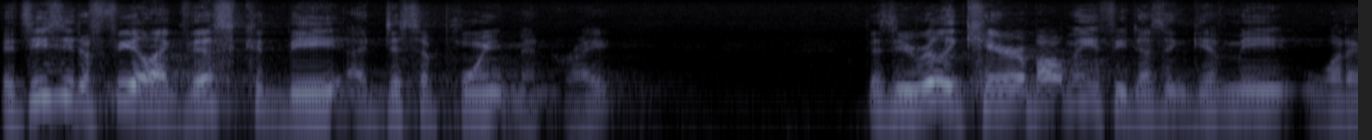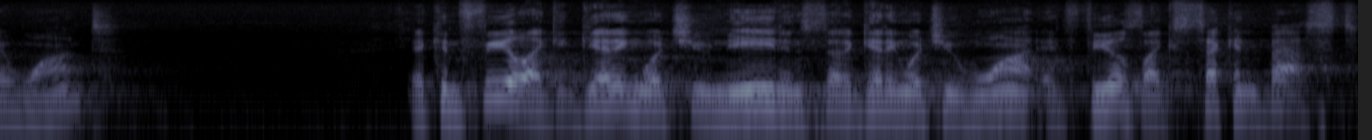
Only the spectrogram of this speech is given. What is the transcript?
It's easy to feel like this could be a disappointment, right? Does he really care about me if he doesn't give me what I want? It can feel like getting what you need instead of getting what you want. It feels like second best.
